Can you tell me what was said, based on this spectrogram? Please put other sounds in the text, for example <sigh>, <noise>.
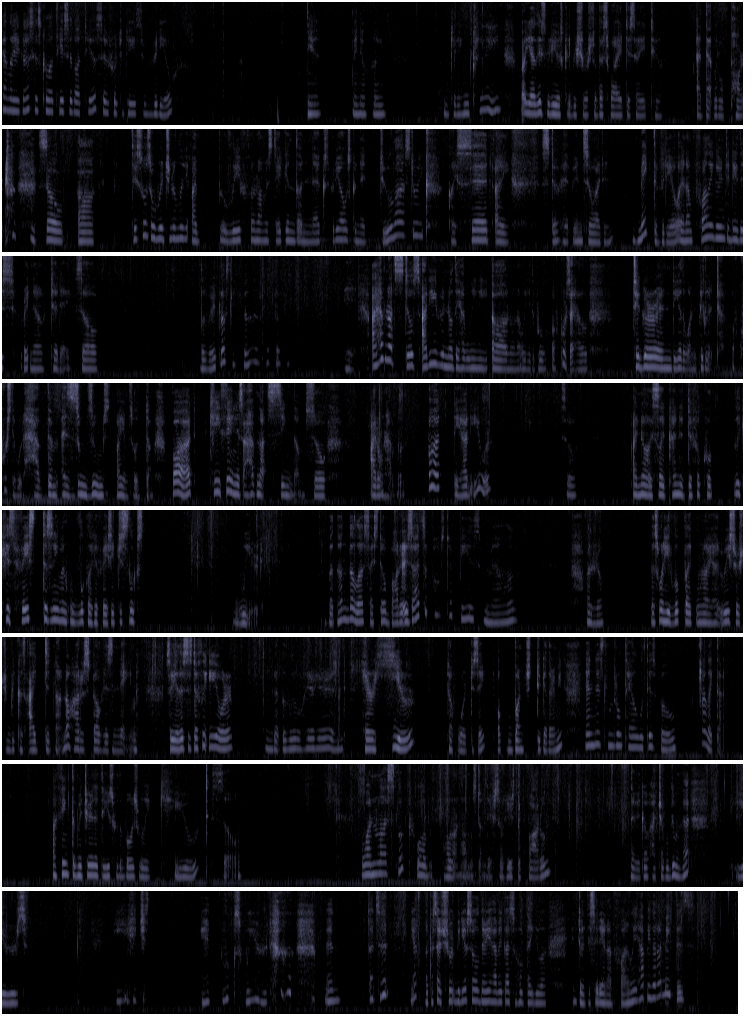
Hello you guys, it's CoolLatiasLatios, so for today's video. Yeah, I know I'm getting clean. But yeah, this video is gonna be short, so that's why I decided to add that little part. <laughs> so, uh, this was originally, I believe, if I'm not mistaken, the next video I was gonna do last week. I said, I stuff happened, so I didn't make the video and I'm finally going to do this right now today. So look very closely. Yeah. I have not still I didn't even know they have Winnie uh no not Winnie the Pooh. Of course I have Tigger and the other one, Piglet. Of course they would have them as Tsum Tsums. I am so dumb. But key thing is I have not seen them, so I don't have them. But they had Eeyore. So I know it's like kind of difficult. Like his face doesn't even look like a face. It just looks weird. But nonetheless, I still bought it. Is that supposed to be his mouth? I don't know. That's what he looked like when I had researched him because I did not know how to spell his name. So yeah, this is definitely Eeyore. And got the little hair here and hair here. Tough word to say all bunched together, I mean, and his little tail with his bow. I like that. I think the material that they use for the bow is really cute, so. One last look. Well, hold on, almost done there. So here's the bottom. There we go. Had trouble doing that. The ears. He, just. It looks weird. <laughs> and that's it yeah, like I said, short video. So there you have it, guys. I hope that you uh, enjoyed this video, and I'm finally happy that I made this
